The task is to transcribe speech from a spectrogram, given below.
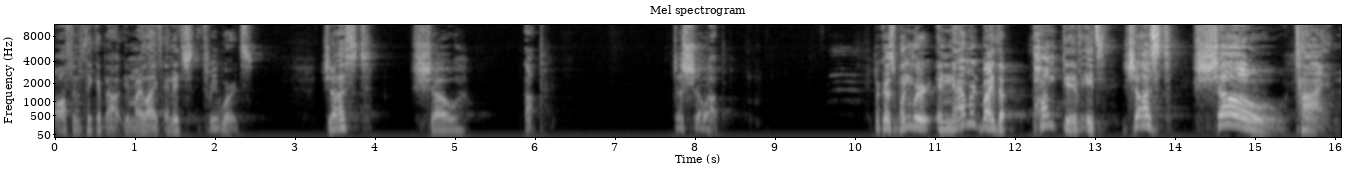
often think about in my life, and it's three words. Just show up. Just show up. Because when we're enamored by the punctive, it's just show time.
